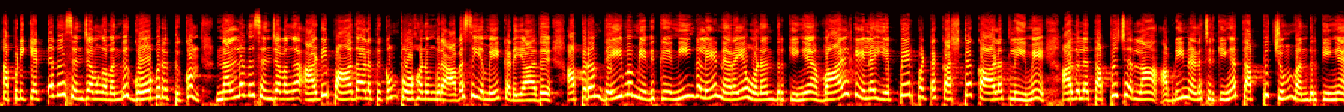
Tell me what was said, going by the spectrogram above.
அப்படி கெட்டது செஞ்சவங்க வந்து கோபுரத்துக்கும் நல்லது செஞ்சவங்க அடி பாதாளத்துக்கும் போகணுங்கிற அவசியமே கிடையாது. அப்புறம் தெய்வம் எதுக்கு? நீங்களே நிறைய உணர்ந்திருக்கீங்க. வாழ்க்கையில எப்பேற்பட்ட கஷ்ட காலத்துலயுமே அதுல தப்பிச்சிடலாம் அப்படின்னு நினைச்சிருக்கீங்க. தப்பிச்சும் வந்திருக்கீங்க.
